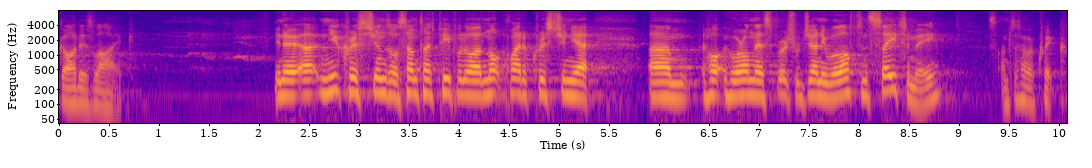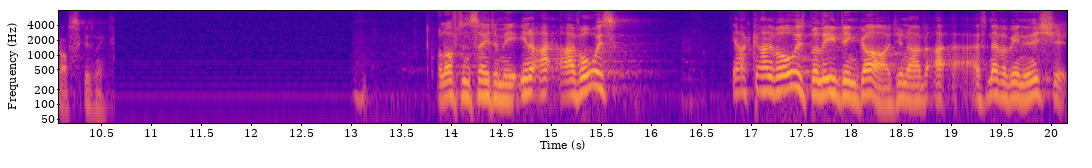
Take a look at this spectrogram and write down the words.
God is like. You know, uh, new Christians, or sometimes people who are not quite a Christian yet, um, who are on their spiritual journey, will often say to me, I'm just having a quick cough, excuse me. Will often say to me, you know, I, have always, you know, I kind of always believed in God. You know, I've, I, it's never been an issue.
